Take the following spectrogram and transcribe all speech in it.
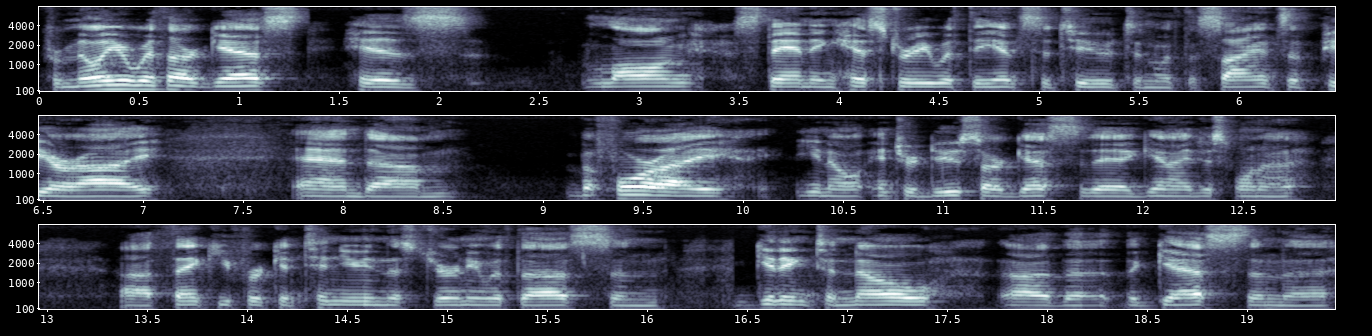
familiar with our guest, his long standing history with the Institute and with the science of PRI. And um, before I, you know, introduce our guest today, again, I just want to uh, thank you for continuing this journey with us and getting to know uh, the the guests and the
